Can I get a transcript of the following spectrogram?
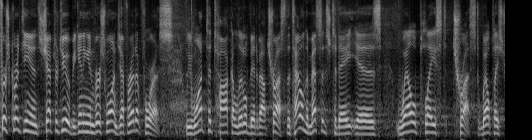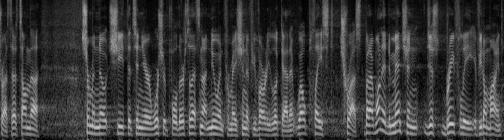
First Corinthians chapter 2, beginning in verse 1. Jeff read it for us. We want to talk a little bit about trust. The title of the message today is Well Placed Trust. Well Placed Trust. That's on the sermon note sheet that's in your worship folder, so that's not new information if you've already looked at it. Well placed trust. But I wanted to mention, just briefly, if you don't mind,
